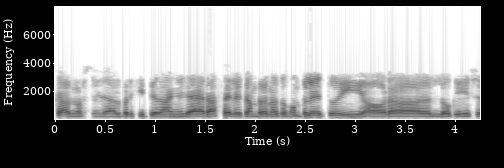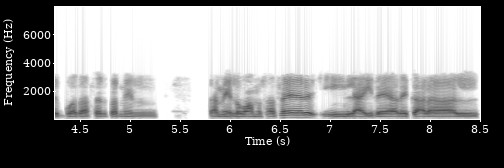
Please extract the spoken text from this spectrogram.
claro, nuestra idea al principio de año ya era hacer el campeonato completo y ahora lo que se pueda hacer también, también lo vamos a hacer y la idea de cara al,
